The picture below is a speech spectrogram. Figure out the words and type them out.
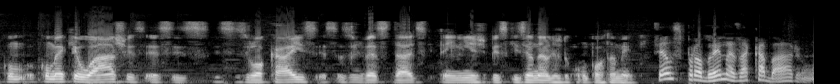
Como, como é que eu acho esses, esses locais, essas universidades que têm linhas de pesquisa e análise do comportamento? Seus problemas acabaram.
